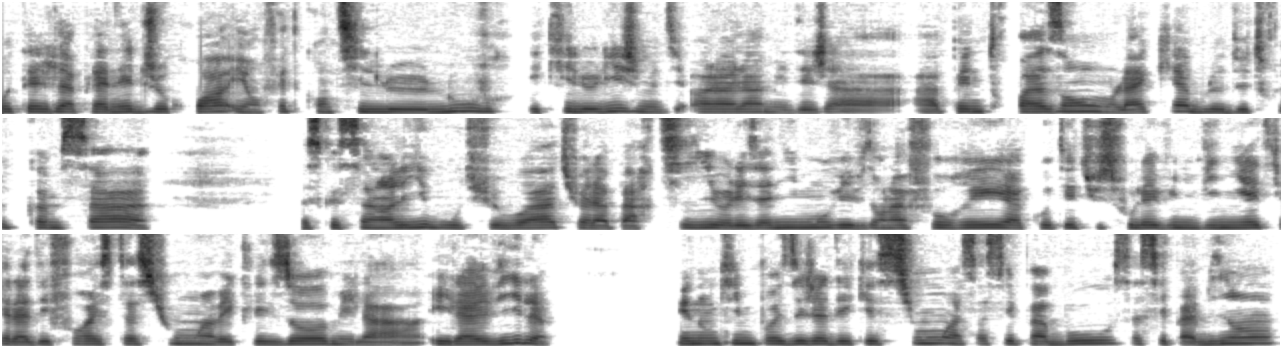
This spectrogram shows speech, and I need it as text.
protège la planète, je crois. Et en fait, quand il l'ouvre et qu'il le lit, je me dis, oh là là, mais déjà, à, peine trois ans, on l'accable de trucs comme ça. Parce que c'est un livre où tu vois, tu as la partie euh, les animaux vivent dans la forêt, à côté tu soulèves une vignette, il y a la déforestation avec les hommes et la, et la ville. Et donc il me pose déjà des questions, ah ça c'est pas beau, ça c'est pas bien.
